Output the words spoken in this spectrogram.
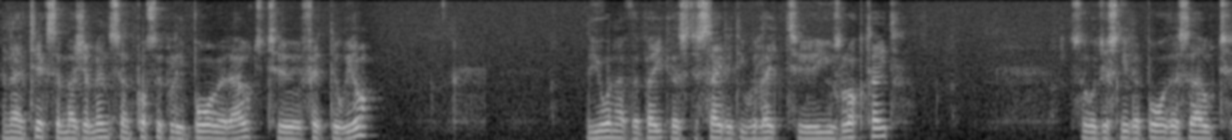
and then take some measurements and possibly bore it out to fit the wheel. The owner of the bike has decided he would like to use Loctite so we just need to bore this out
